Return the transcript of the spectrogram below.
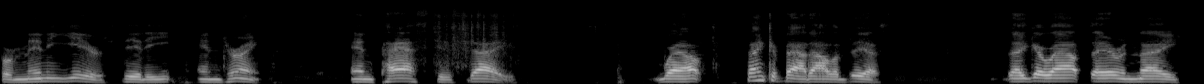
for many years did eat and drink, and passed his days. Well, think about all of this. They go out there and they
